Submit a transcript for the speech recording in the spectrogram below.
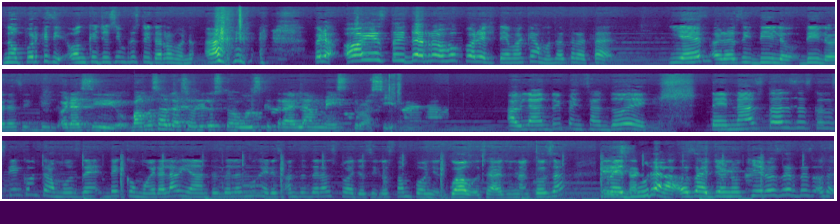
no porque sí, aunque yo siempre estoy de rojo, ¿no? Pero hoy estoy de rojo por el tema que vamos a tratar. Y es, ahora sí, dilo, dilo, ahora sí, dilo. Ahora sí digo, vamos a hablar sobre los tabús que trae la menstruación. Hablando y pensando de tenaz todas esas cosas que encontramos de, de, cómo era la vida antes de las mujeres, antes de las toallas y los tampones. Wow, o sea, es una cosa re dura. O sea, yo no quiero ser de eso. O sea,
